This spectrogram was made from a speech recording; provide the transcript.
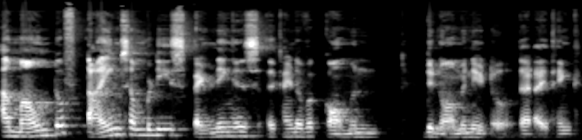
amount of time somebody is spending is a kind of a common denominator that i think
